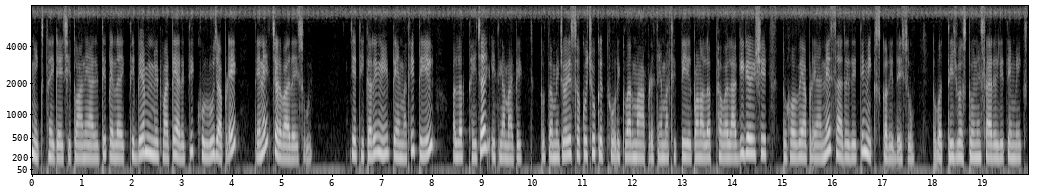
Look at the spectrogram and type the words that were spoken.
મિક્સ થઈ ગઈ છે. તો આને આ રીતે પહેલાં એકથી બે મિનિટ માટે આ રીતે ખુલ્લું જ આપણે તેને ચડવા દઈશું. જેથી કરીને તેમાંથી તેલ અલગ થઈ જાય એટલા માટે. તો તમે જોઈ શકો છો કે થોડીક વારમાં આપણે તેમાંથી તેલ પણ અલગ થવા લાગી ગયું છે. તો હવે આપણે આને સારી રીતે મિક્સ કરી દઈશું. તો બધી જ વસ્તુને સારી રીતે મિક્સ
